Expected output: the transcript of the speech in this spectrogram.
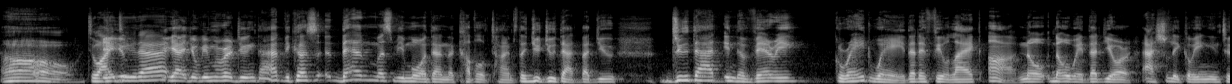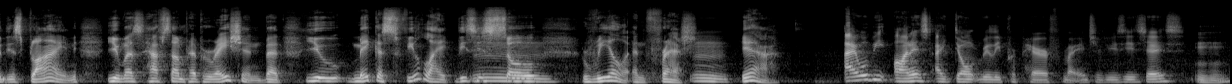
Oh, do I You- do that? Yeah, you remember doing that because there must be more than a couple of times that you do that, but you do that in a very great way that I feel like ah no no way that you're actually going into this blind. You must have some preparation, but you make us feel like this is so Mm. real and fresh. Yeah. I will be honest, I don't really prepare for my interviews these days mm-hmm.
